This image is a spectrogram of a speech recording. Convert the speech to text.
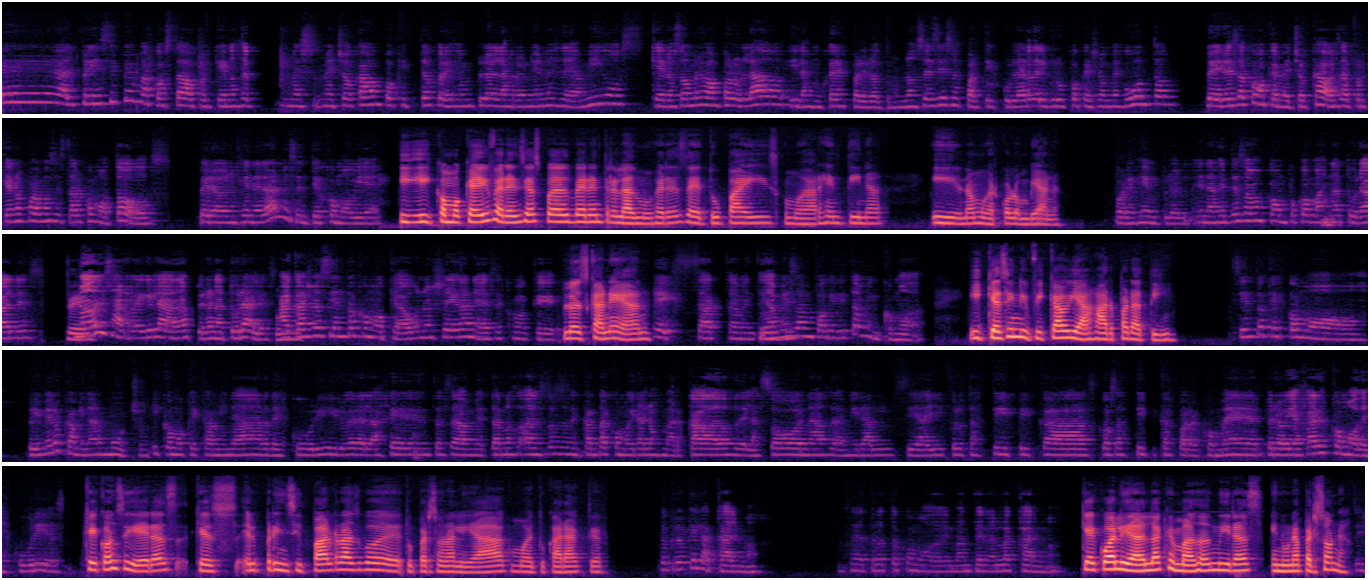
Eh, al principio me ha costado porque no sé, me, me chocaba un poquito, por ejemplo, en las reuniones de amigos, que los hombres van por un lado y las mujeres por el otro. No sé si eso es particular del grupo que yo me junto, pero eso como que me chocaba, o sea, ¿por qué no podemos estar como todos? Pero en general me sentí como bien. ¿Y, y como qué diferencias puedes ver entre las mujeres de tu país, como de Argentina, y una mujer colombiana? Por ejemplo, en Argentina somos como un poco más naturales, Sí. no desarregladas, pero naturales. Acá yo siento como que a uno llegan y a veces como que... Lo escanean. Exactamente, y a mí eso un poquitito me incomoda. ¿Y qué significa viajar para ti? Siento que es como, primero caminar mucho, como que caminar, descubrir, ver a la gente, o sea, meternos, a nosotros nos encanta como ir a los mercados de la zona, o sea, mirar si hay frutas típicas, cosas típicas para comer, pero viajar es como descubrir. ¿Qué consideras que es el principal rasgo de tu personalidad, como de tu carácter? Yo creo que la calma, o sea, trato como de mantener la calma. ¿Qué cualidad es la que más admiras en una persona? Sí,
